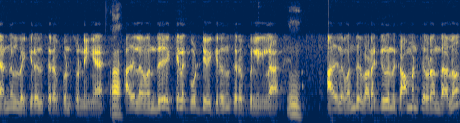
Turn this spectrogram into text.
ஜன்னல் வைக்கிறது சிறப்புன்னு சொன்னீங்க. அதுல வந்து கிழக்கு ஒட்டி வைக்கிறதும் சிறப்பு இல்லைங்களா? அதுல வந்து வடக்கு வந்து காமன் சேவர் இருந்தாலும்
